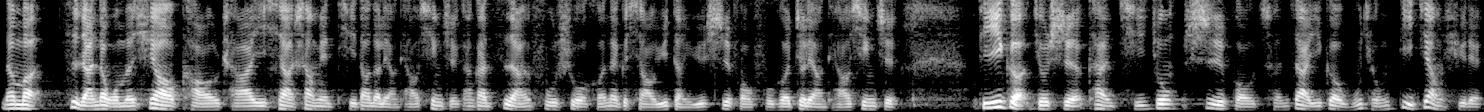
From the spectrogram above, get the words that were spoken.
那么自然的，我们需要考察一下上面提到的两条性质，看看自然复数和那个小于等于是否符合这两条性质。第一个就是看其中是否存在一个无穷递降序列，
